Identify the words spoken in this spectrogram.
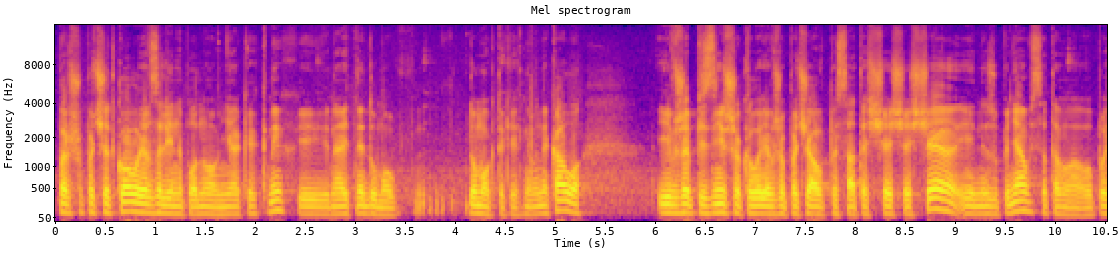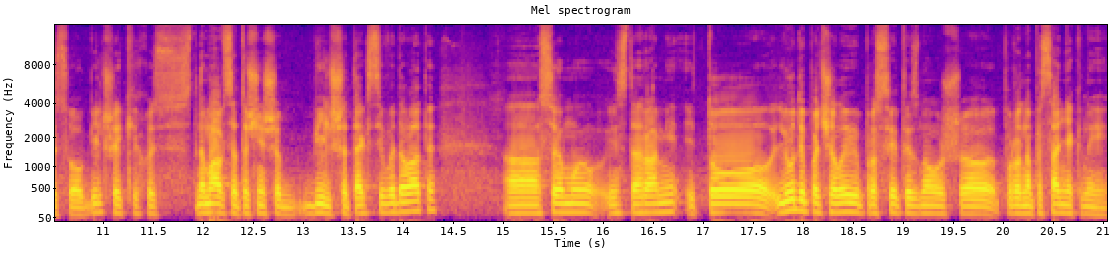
першопочатково я взагалі не планував ніяких книг і навіть не думав, думок таких не виникало. І вже пізніше, коли я вже почав писати ще, ще, ще, і не зупинявся, там описував більше якихось, намагався точніше більше текстів видавати а, в своєму інстаграмі, і то люди почали просити знову ж е, про написання книги.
